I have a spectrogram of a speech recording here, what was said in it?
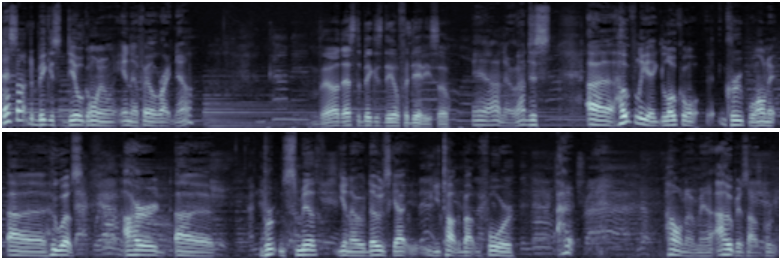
That's not the biggest deal going on in NFL right now. Well, that's the biggest deal for Diddy. So Yeah, I know. I just uh, hopefully a local group will own it. Uh, who else? I heard uh, Bruton Smith. You know those guys you talked about before. I, I don't know, man. I hope it's not Bruton.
